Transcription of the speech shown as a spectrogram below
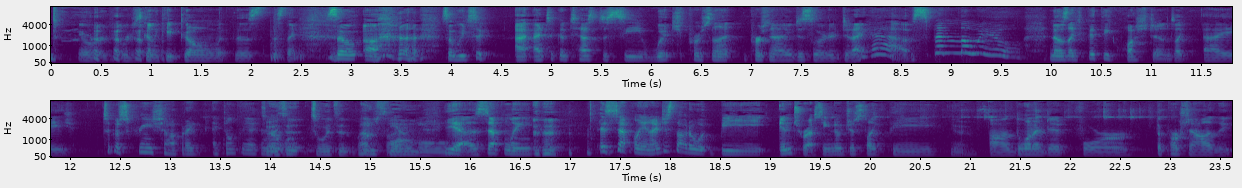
Okay, Yeah, we're, we're just gonna keep going with this this thing. So, uh, so we took. I, I took a test to see which person personality disorder did I have. Spin the wheel. And it was like fifty questions. Like I took a screenshot, but I, I don't think I can So it's, remember. a, so it's an website. informal. Yeah, it's definitely it's definitely, and I just thought it would be interesting. You know, just like the yeah. uh, the one I did for the personality,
